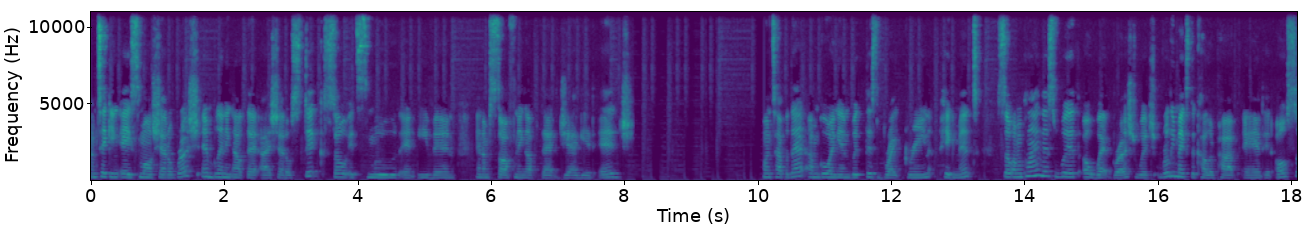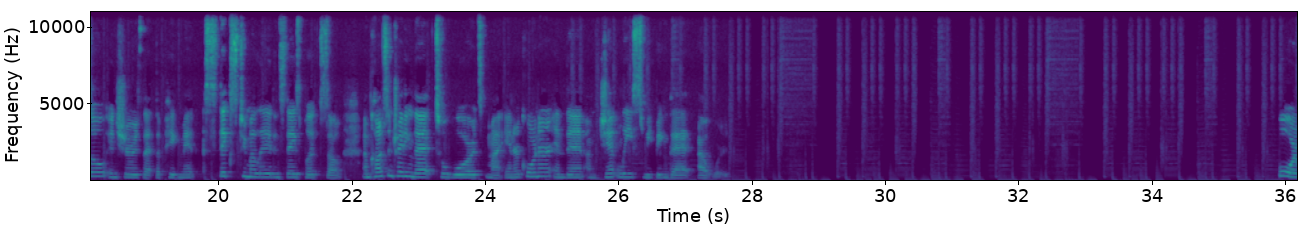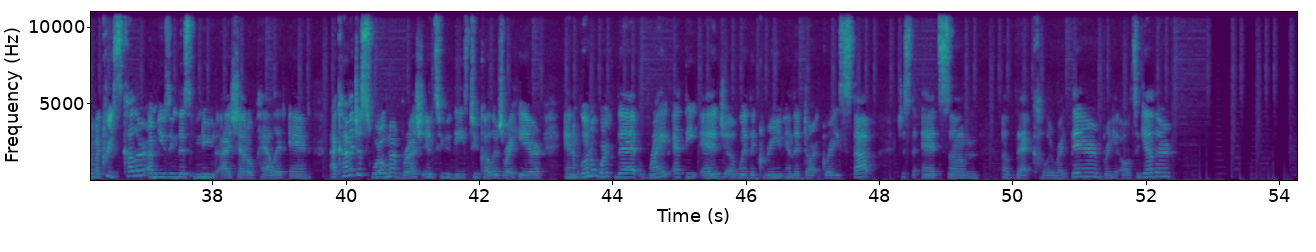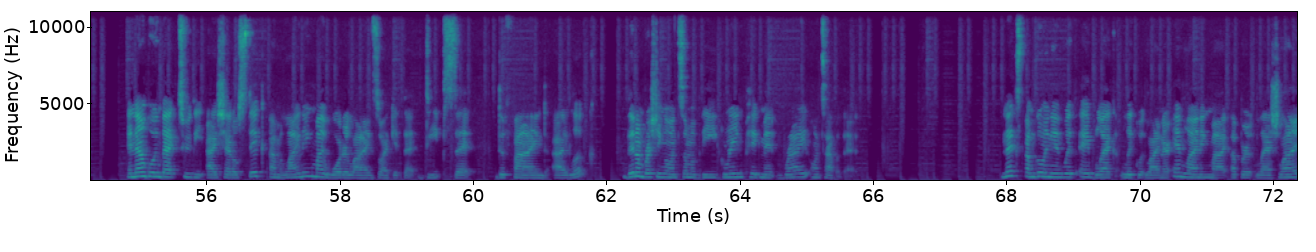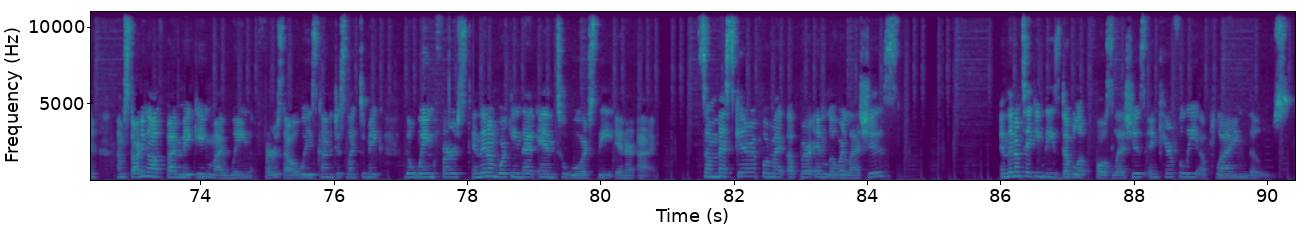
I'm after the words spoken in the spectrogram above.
I'm taking a small shadow brush and blending out that eyeshadow stick so it's smooth and even and I'm softening up that jagged edge. On top of that, I'm going in with this bright green pigment. So I'm applying this with a wet brush, which really makes the color pop, and it also ensures that the pigment sticks to my lid and stays put. So I'm concentrating that towards my inner corner, and then I'm gently sweeping that outward. For my crease color, I'm using this nude eyeshadow palette and I kind of just swirl my brush into these two colors right here and I'm going to work that right at the edge of where the green and the dark gray stop just to add some of that color right there, bring it all together. And now going back to the eyeshadow stick, I'm lining my waterline so I get that deep set defined eye look. Then I'm brushing on some of the green pigment right on top of that. Next, I'm going in with a black liquid liner and lining my upper lash line. I'm starting off by making my wing first. I always kind of just like to make the wing first, and then I'm working that in towards the inner eye. Some mascara for my upper and lower lashes. And then I'm taking these double up false lashes and carefully applying those.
